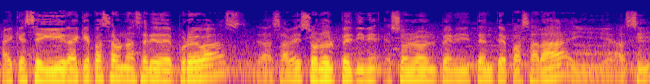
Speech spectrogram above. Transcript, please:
hay que seguir, hay que pasar una serie de pruebas, ya sabéis, solo el petine- solo el penitente pasará y así,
